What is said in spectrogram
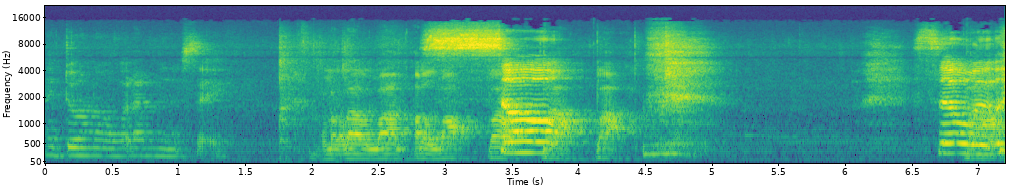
I don't know what I'm gonna say. So-. So,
